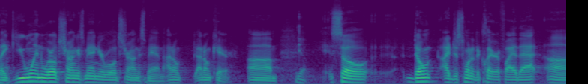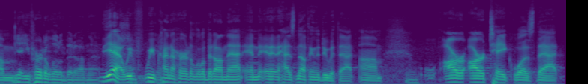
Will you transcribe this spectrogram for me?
Like you win world's strongest man, you're world's strongest man. I don't, I don't care. Um, Yeah. So don't. I just wanted to clarify that. Um, Yeah, you've heard a little bit on that. yeah, we've we've kind of heard a little bit on that, and, and it has nothing to do with that. Um, Our our take was that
